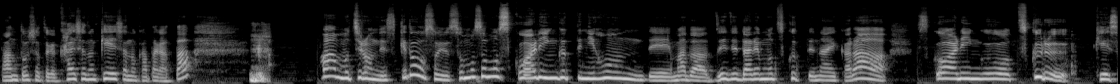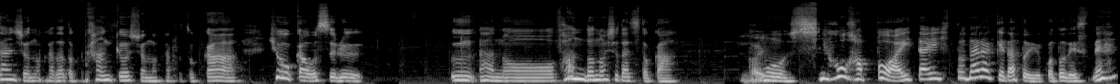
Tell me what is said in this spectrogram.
担当者というか会社の経営者の方々 はもちろんですけどそういうそもそもスコアリングって日本でまだ全然誰も作ってないからスコアリングを作る経産省の方とか環境省の方とか評価をする、うん、あのファンドの人たちとかはい、もう四方八方会いたい人だらけだということですね。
